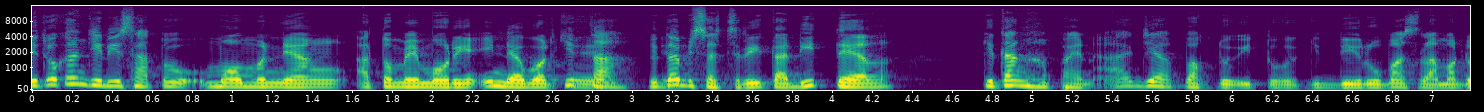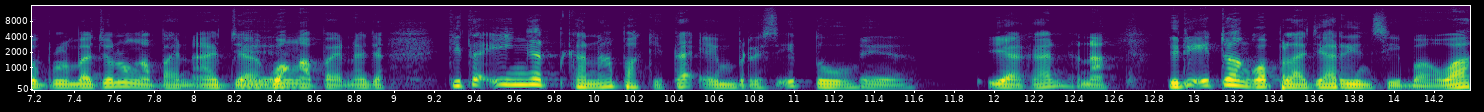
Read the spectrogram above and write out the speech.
itu kan jadi satu momen yang atau memori yang indah buat kita. Iya, kita iya. bisa cerita detail. Kita ngapain aja waktu itu di rumah selama 24 jam lu ngapain aja, Iya. gua ngapain aja. Kita ingat kenapa kita embrace itu. Iya. Iya kan? Nah, jadi itu yang gue pelajarin sih bahwa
